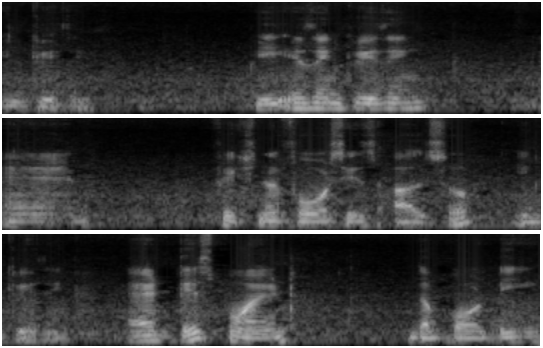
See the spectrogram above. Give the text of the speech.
increasing. P is increasing and frictional force is also increasing. At this point the body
